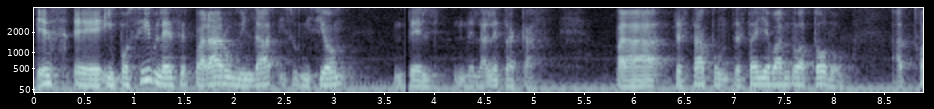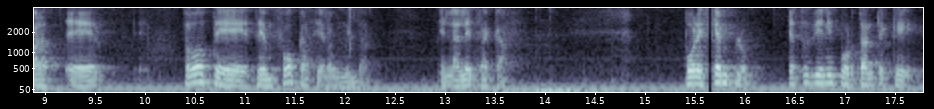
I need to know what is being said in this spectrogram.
es eh, imposible separar humildad y sumisión de la letra Kaf. Para, te, está, te está llevando a todo. para, eh, todo te, enfoca hacia la humildad en la letra Kaf. Por ejemplo, esto es bien importante que,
